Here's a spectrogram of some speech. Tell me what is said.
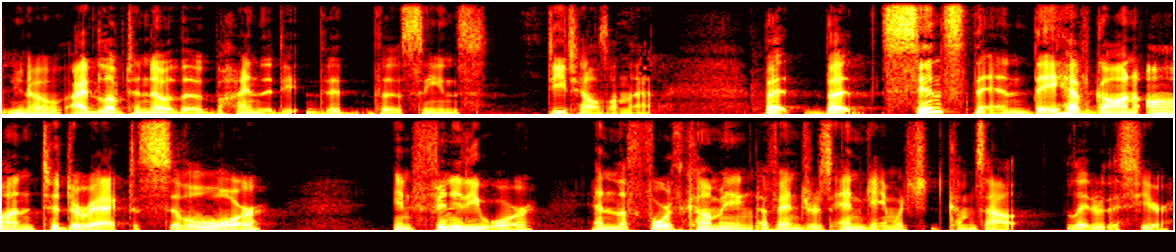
you know, I'd love to know the behind the de- the the scenes details on that. But but since then, they have gone on to direct Civil War, Infinity War, and the forthcoming Avengers Endgame, which comes out later this year.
